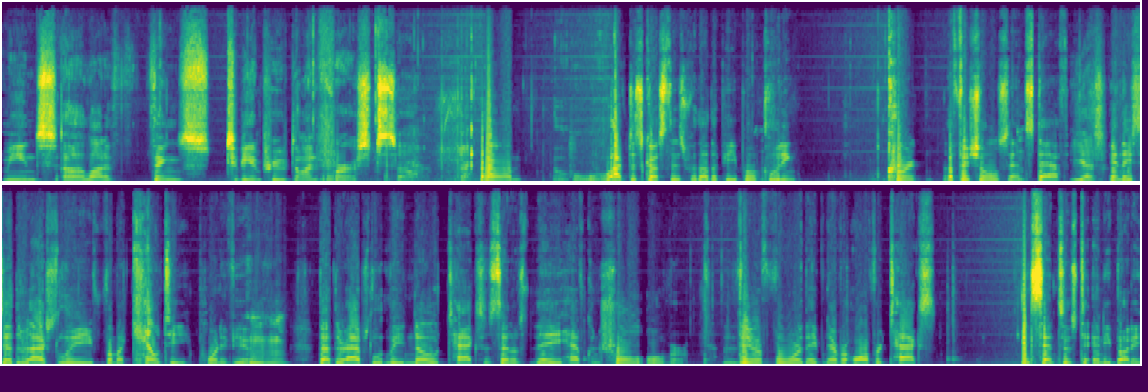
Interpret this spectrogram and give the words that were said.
means a lot of things to be improved on first. So. I've discussed this with other people, including current officials and staff. Yes. And they said there's actually, from a county point of view, that there are absolutely no tax incentives they have control over. Therefore, they've never offered tax incentives to anybody.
